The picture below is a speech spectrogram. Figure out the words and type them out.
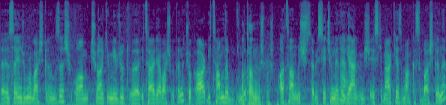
e, Sayın Cumhurbaşkanımıza şu an şu anki mevcut e, İtalya Başbakanı çok ağır bir ithamda bulundu. Atanmış başbakan. atanmış tabii seçimle de Evet. gelmemiş eski Merkez Bankası Başkanı.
